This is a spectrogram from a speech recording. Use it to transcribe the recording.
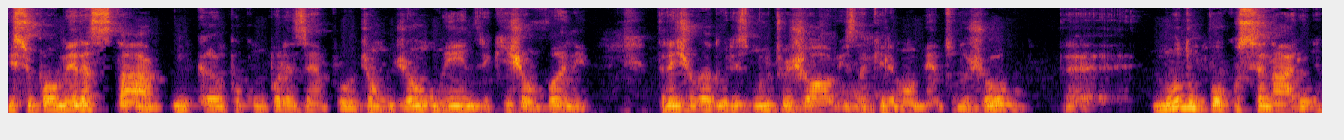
E se o Palmeiras está em campo com, por exemplo, John John, Hendrick Giovanni, três jogadores muito jovens naquele momento do jogo, é, muda um pouco o cenário. Né?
